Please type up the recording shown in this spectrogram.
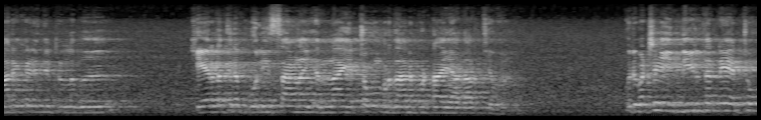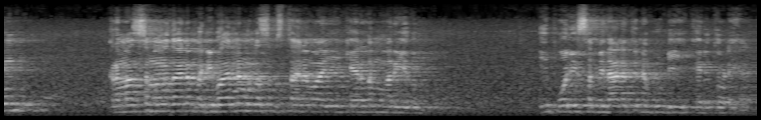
മാറിക്കഴിഞ്ഞിട്ടുള്ളത് കേരളത്തിലെ പോലീസാണ് എന്ന ഏറ്റവും പ്രധാനപ്പെട്ട യാഥാർത്ഥ്യമാണ്. ഒരുപക്ഷെ ഇന്ത്യയിൽ തന്നെ ഏറ്റവും ക്രമസമാധാന പരിപാലനമുള്ള സംസ്ഥാനമായി കേരളം മാറിയതും ഈ പോലീസ് സംവിധാനത്തിന്റെ കൂടി കരുത്തോടെയാണ്.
